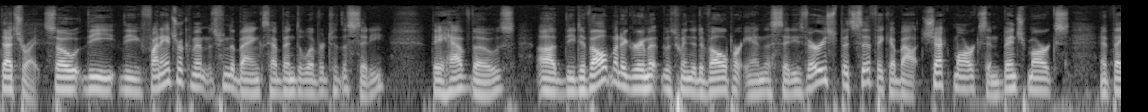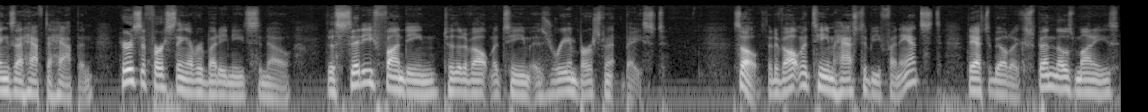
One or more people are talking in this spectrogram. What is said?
That's right. So the the financial commitments from the banks have been delivered to the city. They have those. Uh, the development agreement between the developer and the city is very specific about check marks and benchmarks and things that have to happen. Here's the first thing everybody needs to know the city funding to the development team is reimbursement based. So the development team has to be financed. They have to be able to expend those monies,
